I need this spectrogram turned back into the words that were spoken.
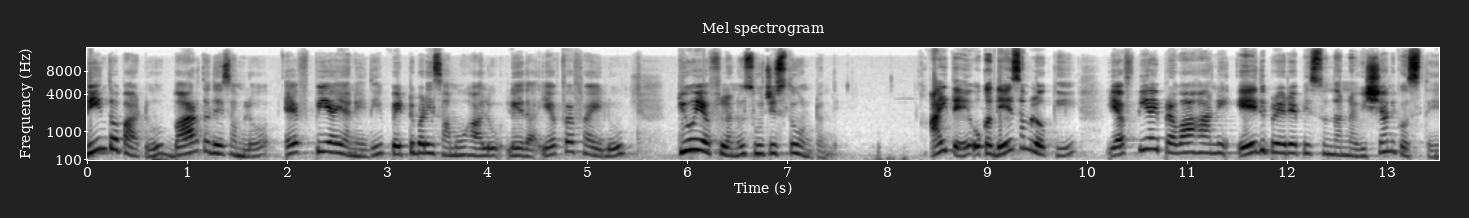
దీంతో పాటు భారతదేశంలో ఎఫ్పిఐ అనేది పెట్టుబడి సమూహాలు లేదా ఎఫ్ఎఫ్ఐలు క్యూఎఫ్లను సూచిస్తూ ఉంటుంది. అయితే ఒక దేశంలోకి ఎఫ్పిఐ ప్రవాహాన్ని ఏది ప్రేరేపిస్తుందన్న విషయానికి వస్తే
